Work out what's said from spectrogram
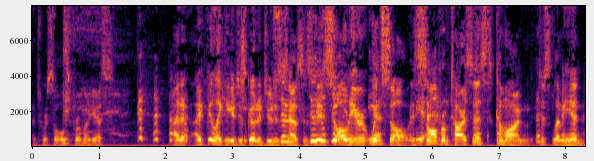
That's where Saul's from, I guess." I, don't- I feel like you could just go to Judas's So- house and so "Is Saul is- here? yeah. Which Saul? Is Yeah. Saul from Tarsus? Come on, just let me in.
